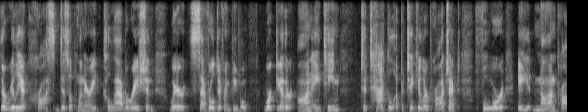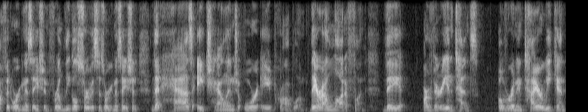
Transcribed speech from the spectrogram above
They're really a cross-disciplinary collaboration where several different people work together on a team to tackle a particular project for a nonprofit organization, for a legal services organization that has a challenge or a problem. They are a lot of fun. They are very intense over an entire weekend,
